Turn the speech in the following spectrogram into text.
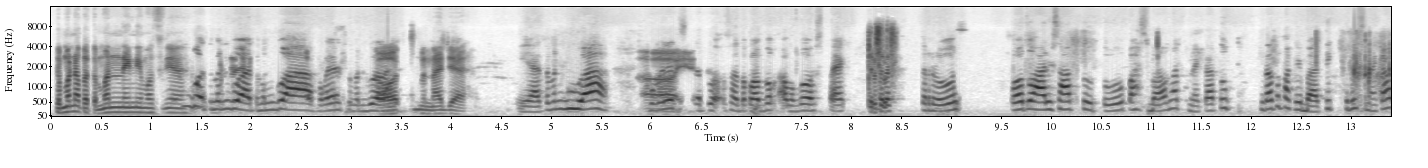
temen apa temen ini maksudnya Temen gue, temen gue, temen gue, pokoknya temen gue. oh temen aja Iya, temen gue. Pokoknya oh, iya. satu, satu kelompok sama gue ospek. Terus terus. Terus waktu hari Sabtu tuh pas banget mereka tuh kita tuh pakai batik terus mereka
